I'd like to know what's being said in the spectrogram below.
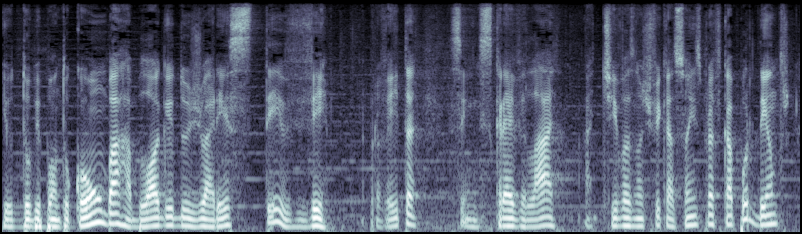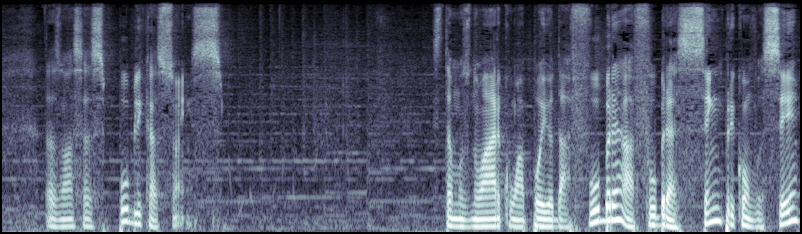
youtube.com.br blog do Juarez TV. Aproveita, se inscreve lá, ativa as notificações para ficar por dentro das nossas publicações. Estamos no ar com o apoio da FUBRA, a FUBRA sempre com você,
